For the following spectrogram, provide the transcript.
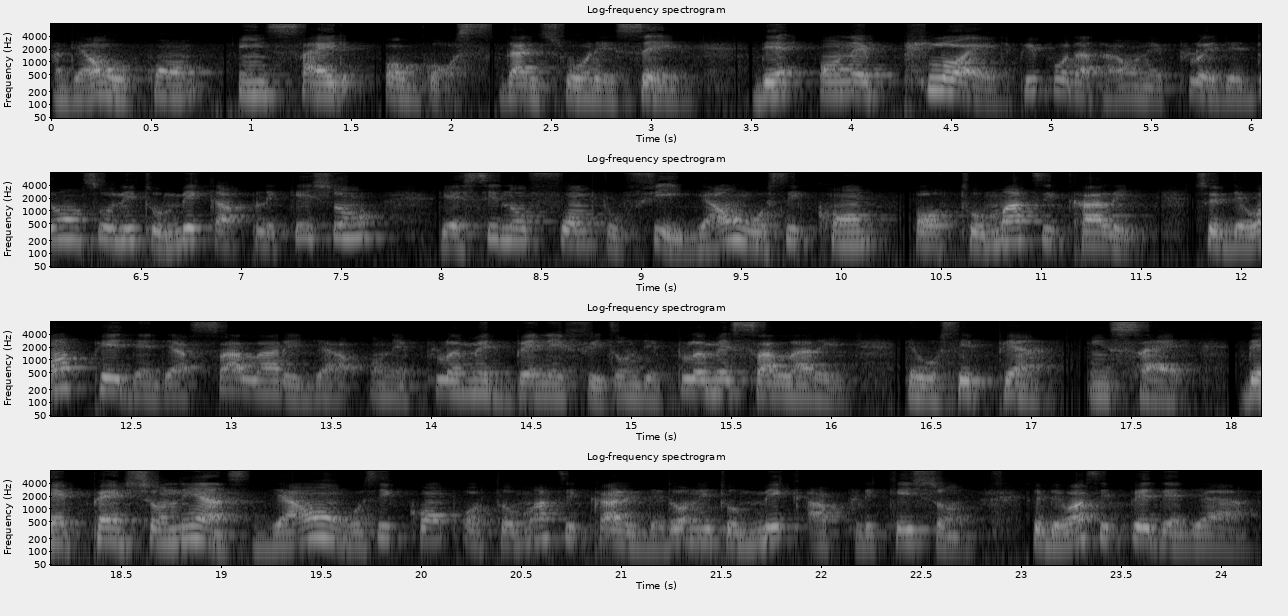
and their own will come inside August. That is what they say. They're unemployed. People that are unemployed, they don't also need to make application. There's still no form to fill. Their own will still come automatically. So if they want to pay then their salary, their unemployment benefit, unemployment salary, they will still pay inside. Then pensioners, their own will still come automatically. They don't need to make application. So if they want to pay then their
